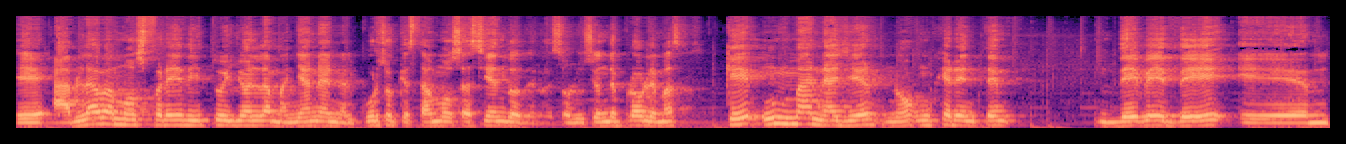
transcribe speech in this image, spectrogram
eh, hablábamos Freddy, tú y yo en la mañana en el curso que estamos haciendo de resolución de problemas, que un manager, ¿no? Un gerente debe de em,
